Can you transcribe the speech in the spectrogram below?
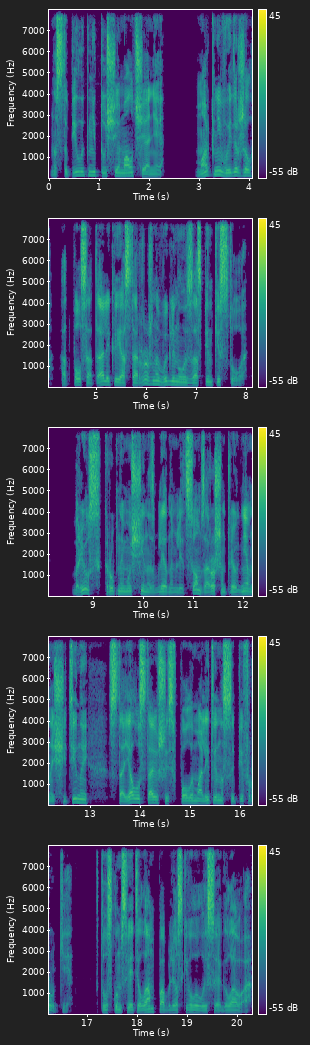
Наступило гнетущее молчание. Марк не выдержал, отполз от Алика и осторожно выглянул из-за спинки стула. Брюс, крупный мужчина с бледным лицом, заросшим трехдневной щетиной, стоял, уставившись в пол и молитвенно сцепив руки. Тусклом свете ламп поблескивала лысая голова.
